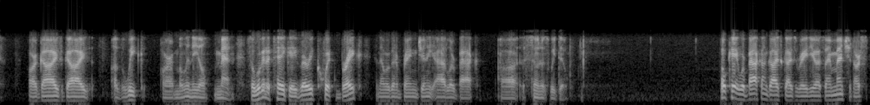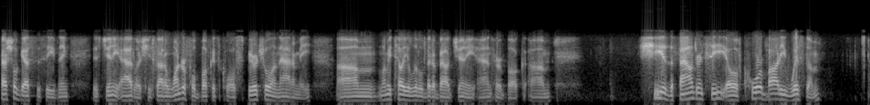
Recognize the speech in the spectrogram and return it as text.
Our guys guys of the week are millennial men. So we're going to take a very quick break, and then we're going to bring Ginny Adler back uh, as soon as we do. Okay, we're back on Guys Guys Radio. As I mentioned, our special guest this evening is Ginny Adler. She's got a wonderful book. It's called Spiritual Anatomy. Um, let me tell you a little bit about Ginny and her book. Um, she is the founder and CEO of Core Body Wisdom.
